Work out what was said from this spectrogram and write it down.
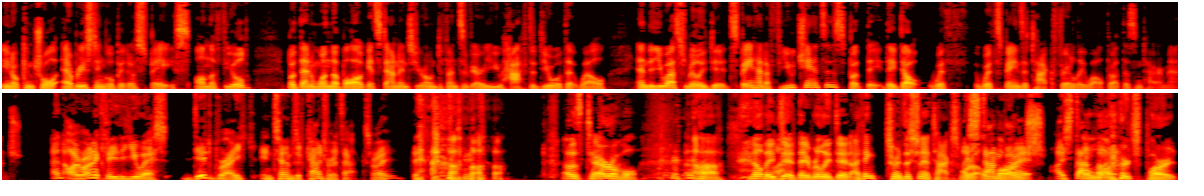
you know control every single bit of space on the field. But then when the ball gets down into your own defensive area, you have to deal with it well. And the U.S. really did. Spain had a few chances, but they, they dealt with with Spain's attack fairly well throughout this entire match. And ironically, the US did break in terms of counterattacks, right? That was terrible. Uh, no, they did. They really did. I think transition attacks were I a large. I stand a by it. large part.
